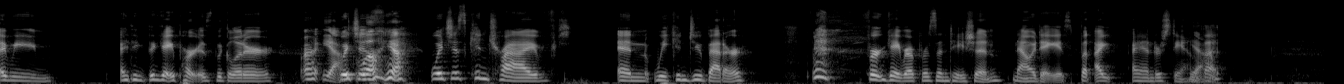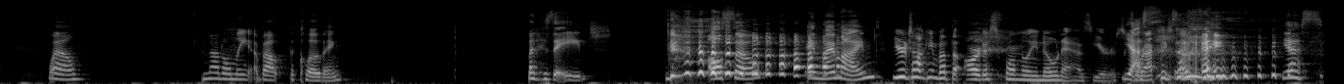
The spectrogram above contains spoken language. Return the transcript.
I mean, I think the gay part is the glitter. Uh, yeah. Which is- well, yeah. which is contrived and we can do better for gay representation nowadays but i i understand Yeah. that Well, not only about the clothing, but his age. Also, in my mind, You're talking about the artist formerly known as years, Yes, correct? exactly. yes.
